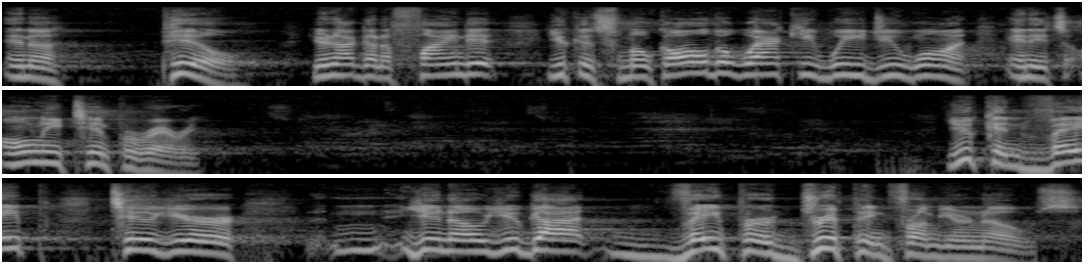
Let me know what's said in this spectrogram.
in a pill. You're not going to find it. You can smoke all the wacky weed you want, and it's only temporary. You can vape till you're, you know, you got vapor dripping from your nose.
